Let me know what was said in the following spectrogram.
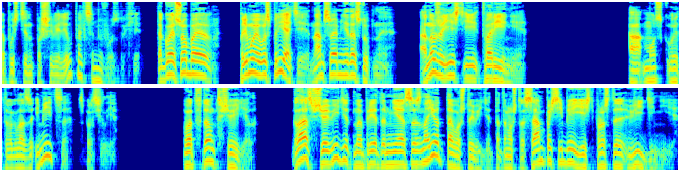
Капустин пошевелил пальцами в воздухе. — Такое особое прямое восприятие, нам с вами недоступное. Оно же есть и творение. — А мозг у этого глаза имеется? — спросил я. — Вот в том-то все и дело. Глаз все видит, но при этом не осознает того, что видит, потому что сам по себе есть просто видение.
